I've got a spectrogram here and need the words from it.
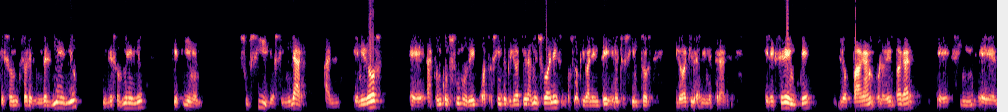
que son usuarios de nivel medio, ingresos medios, que tienen subsidio similar al N2 eh, hasta un consumo de 400 kWh mensuales o su equivalente en 800 kWh bimestrales. El excedente lo pagan o lo deben pagar eh, sin, eh,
